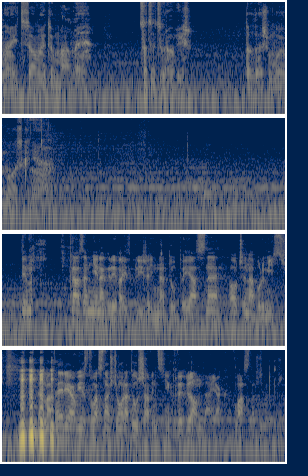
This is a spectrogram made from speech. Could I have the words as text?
No i co my tu mamy? Co ty tu robisz? To też mój mózg, nie? Razem nie nagrywaj zbliżeń na dupy, jasne? Oczy na burmistrzu. Ten materiał jest własnością ratusza, więc niech wygląda jak własność ratusza.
